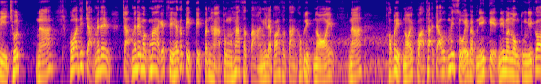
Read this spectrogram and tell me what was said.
4 ชุดนะ เพราะว่าที่จัดไม่ได้จัดไม่ได้มากๆ FC ฮะก็ติดติดปัญหาตรง 5 สตางค์นี่แหละเพราะ5สตางค์เขาผลิตน้อยนะเขาผลิตน้อยกว่า ถ้าจะเอาไม่สวยแบบนี้เกรดนี้มาลงตรงนี้ก็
